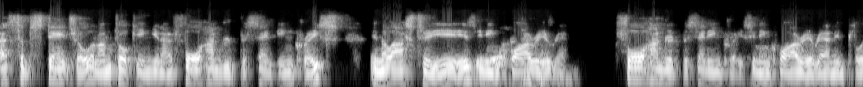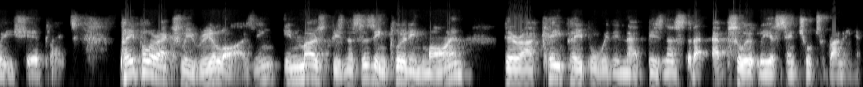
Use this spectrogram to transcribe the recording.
a substantial, and I'm talking, you know, 400% increase in the last two years in inquiry around 400% increase in inquiry around employee share plans. People are actually realizing in most businesses, including mine, there are key people within that business that are absolutely essential to running it.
